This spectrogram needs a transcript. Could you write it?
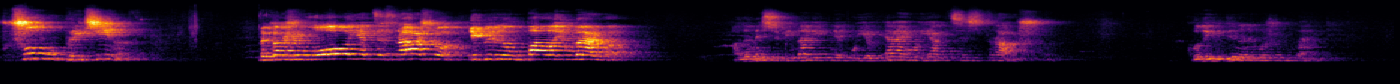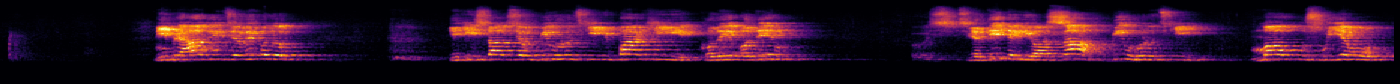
В чому причина? Ми кажемо, о, як це страшно, як людина впала і вмерла. Але ми собі навіть не уявляємо, як це страшно, коли людина не може вмерти. Мені пригадується випадок, який стався в Білгородській єпархії, коли один святитель Йоасаф Білгородський мав у своєму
